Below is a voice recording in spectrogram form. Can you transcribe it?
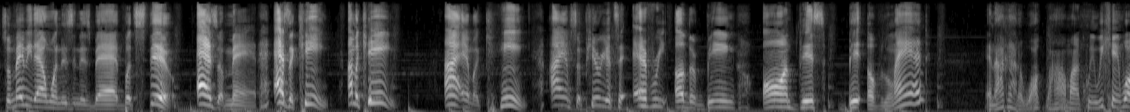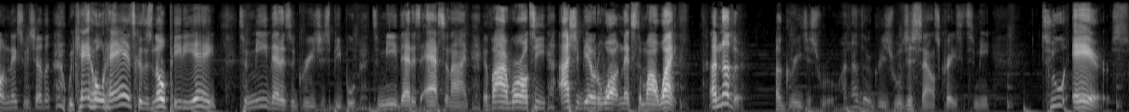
So maybe that one isn't as bad, but still, as a man, as a king, I'm a king. I am a king. I am superior to every other being on this bit of land. And I gotta walk behind my queen. We can't walk next to each other. We can't hold hands because there's no PDA. To me, that is egregious, people. To me, that is asinine. If I'm royalty, I should be able to walk next to my wife. Another egregious rule. Another egregious rule just sounds crazy to me. Two heirs,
